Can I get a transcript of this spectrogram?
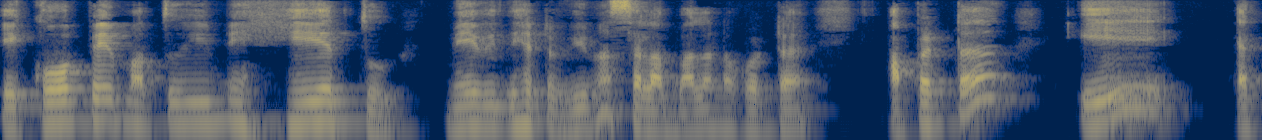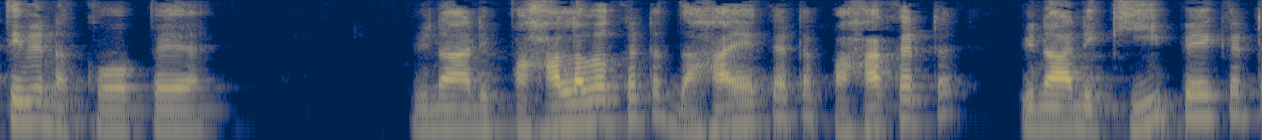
ඒ කෝපේ මතුවීමේ හේතු මේ විදිහට විමසලා බලනකොට අපිට ඒ ඇති වෙන කෝපය විනාඩි 15කට 10කට 5කට විනාඩි කිහිපයකට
